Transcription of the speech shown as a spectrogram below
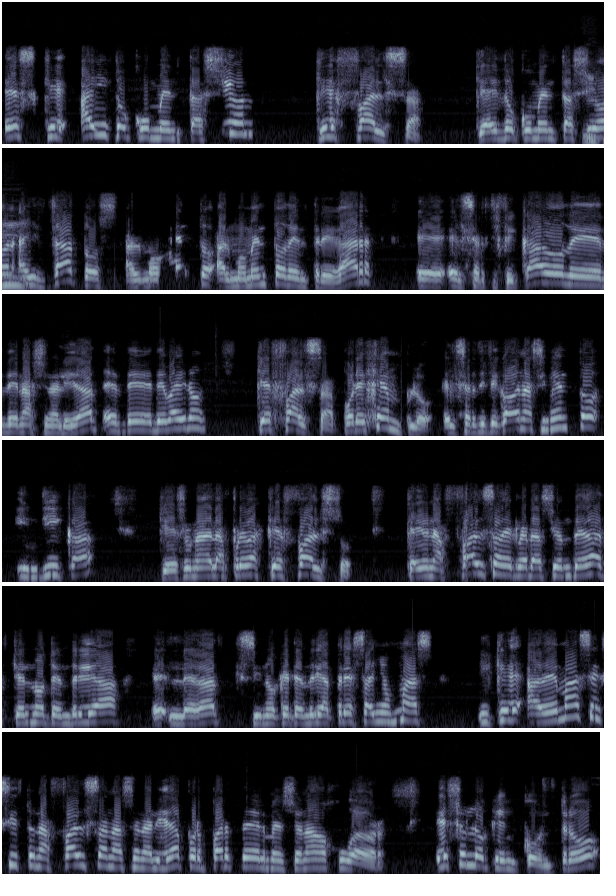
es que hay documentación que es falsa, que hay documentación, hay datos al momento, al momento de entregar eh, el certificado de, nacionalidad de, de, Byron, que es falsa. Por ejemplo, el certificado de nacimiento indica que es una de las pruebas que es falso, que hay una falsa declaración de edad, que él no tendría eh, la edad, sino que tendría tres años más, y que además existe una falsa nacionalidad por parte del mencionado jugador. Eso es lo que encontró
